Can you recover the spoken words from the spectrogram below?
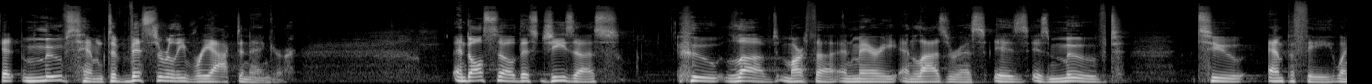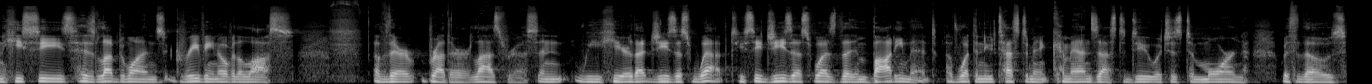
It moves him to viscerally react in anger. And also, this Jesus who loved Martha and Mary and Lazarus is, is moved to empathy when he sees his loved ones grieving over the loss of their brother Lazarus. And we hear that Jesus wept. You see, Jesus was the embodiment of what the New Testament commands us to do, which is to mourn with those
